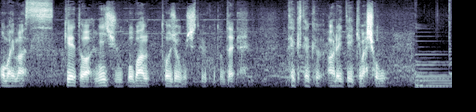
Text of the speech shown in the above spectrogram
思います。ゲートは25番搭乗口ということでテクテク歩いていきましょう。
